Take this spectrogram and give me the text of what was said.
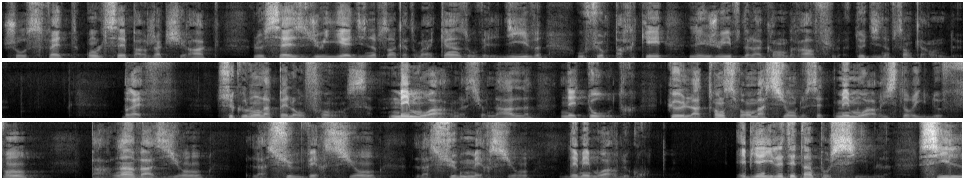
Chose faite, on le sait, par Jacques Chirac, le 16 juillet 1995 au Veldiv, où furent parqués les Juifs de la Grande Rafle de 1942. Bref, ce que l'on appelle en France mémoire nationale n'est autre que la transformation de cette mémoire historique de fond par l'invasion, la subversion, la submersion des mémoires de groupe. Eh bien, il était impossible, si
